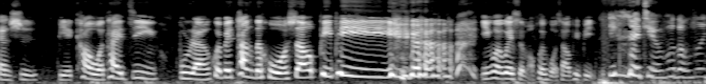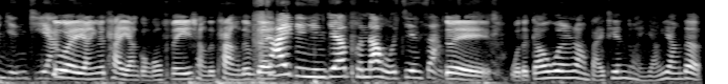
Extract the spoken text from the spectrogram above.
但是别靠我太近，不然会被烫的火烧屁屁。因为为什么会火烧屁屁？因为全部都是岩浆。对呀、因为太阳公公非常的烫，对不对？差一点岩浆喷到火箭上。对，我的高温让白天暖洋洋的，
